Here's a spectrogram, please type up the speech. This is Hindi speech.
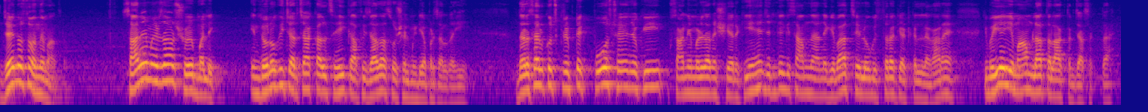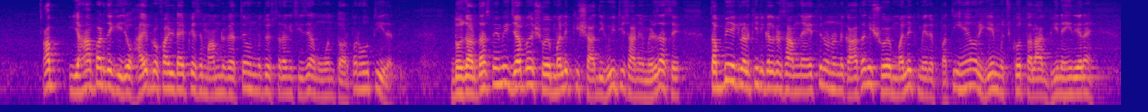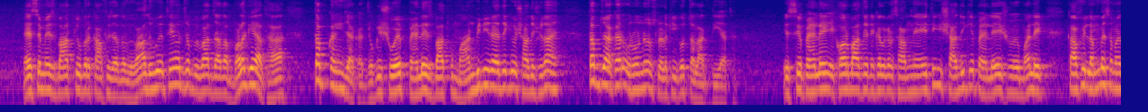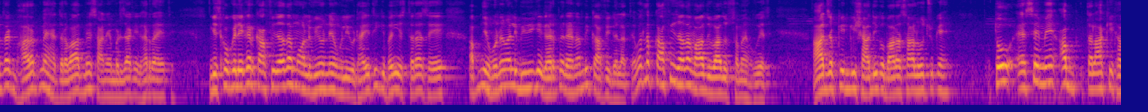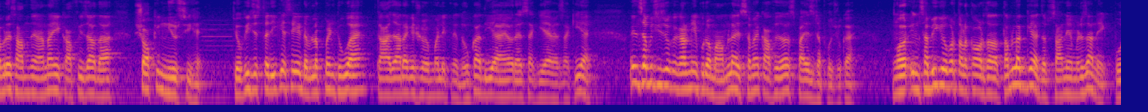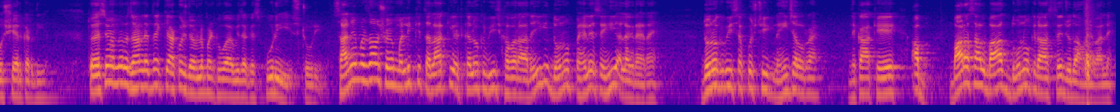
जय दोस्तों, वंदे मातरम। सानिया मिर्ज़ा और शोएब मलिक, इन दोनों की चर्चा कल से ही काफ़ी ज़्यादा सोशल मीडिया पर चल रही। दरअसल कुछ क्रिप्टिक पोस्ट हैं जो कि सानिया मिर्ज़ा ने शेयर किए हैं, जिनके कि सामने आने के बाद से लोग इस तरह की अटकलें लगा रहे हैं कि भैया, ये मामला तलाक तक जा सकता है। अब यहाँ पर देखिए, जो हाई प्रोफ़ाइल टाइप के ऐसे मामले रहते हैं, उनमें तो इस तरह की चीज़ें अमूमन तौर पर होती ही रहती हैं। 2010 में भी जब शोएब मलिक की शादी हुई थी सानिया मिर्ज़ा से, तब भी एक लड़की निकल कर सामने आई थी और उन्होंने कहा था कि शोएब मलिक मेरे पति हैं और ये मुझको तलाक भी नहीं दे रहे हैं। ऐसे में इस बात के ऊपर काफ़ी ज़्यादा विवाद हुए थे और जब विवाद ज़्यादा बढ़ गया था, तब कहीं जाकर, जो कि शोएब पहले इस बात को मान भी नहीं रहे थे कि वो शादीशुदा हैं, तब जाकर उन्होंने उस लड़की को तलाक दिया था। इससे पहले एक और बात ये निकल कर सामने आई थी कि शादी के पहले शोएब मलिक काफ़ी लंबे समय तक भारत में, हैदराबाद में सानिया मिर्ज़ा के घर रहे थे, जिसको लेकर काफ़ी ज़्यादा मौलवियों ने उंगली उठाई थी कि भाई इस तरह से अपनी होने वाली बीवी के घर पर रहना भी काफ़ी गलत है। मतलब काफ़ी ज़्यादा वाद विवाद उस समय हुए थे। आज जबकि इनकी शादी को बारह साल हो चुके हैं तो ऐसे में अब तलाक की खबरें सामने आना ये काफ़ी ज़्यादा शॉकिंग न्यूज़ सी है। क्योंकि जिस तरीके से ये डेवलपमेंट हुआ है, कहा जा रहा है कि शोएब मलिक ने धोखा दिया है और ऐसा किया है, वैसा किया है, इन सभी चीज़ों के कारण ये पूरा मामला इस समय काफ़ी ज़्यादा स्पाइस्ड अप हो चुका है। और इन सभी के ऊपर तड़का और ज़्यादा तब लग गया जब सानिया मिर्ज़ा ने एक पोस्ट शेयर कर दिया तो ऐसे में हम लोग जान लेते हैं क्या कुछ डेवलपमेंट हुआ अभी तक इस पूरी स्टोरी में। सानिया मिर्ज़ा और शोएब मलिक की तलाक की अटकलों के बीच खबर आ रही है कि दोनों पहले से ही अलग रह रहे हैं। दोनों के बीच सब कुछ ठीक नहीं चल रहा है। निकाह के अब बारह साल बाद दोनों के रास्ते जुदा होने वाले हैं।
